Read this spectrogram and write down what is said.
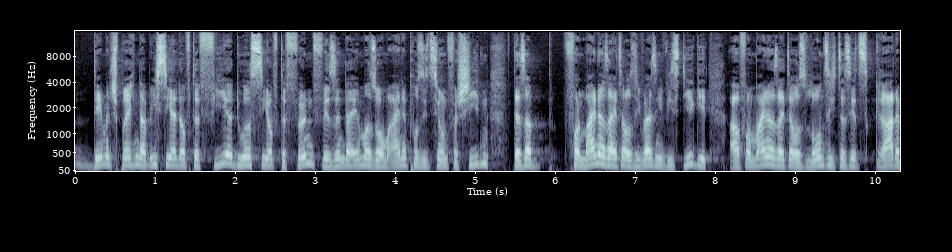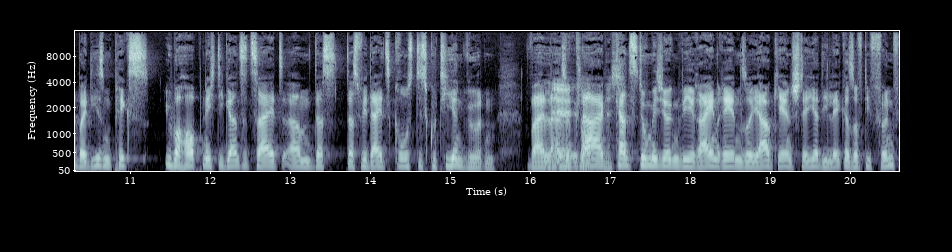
dementsprechend habe ich sie halt auf der 4, du hast sie auf der 5. Wir sind da immer so um eine Position verschieden. Deshalb von meiner Seite aus, ich weiß nicht, wie es dir geht, aber von meiner Seite aus lohnt sich das jetzt gerade bei diesen Picks überhaupt nicht die ganze Zeit, ähm, dass, dass wir da jetzt groß diskutieren würden. Weil, nee, also klar, kannst du mich irgendwie reinreden, so, ja, okay, dann stell ja die Lakers auf die 5.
